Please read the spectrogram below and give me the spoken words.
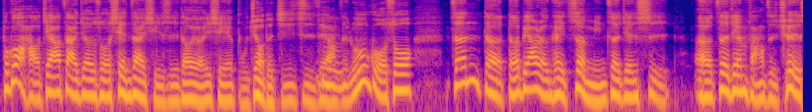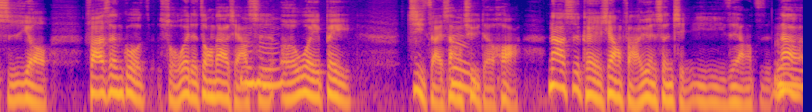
不过好家在就是说，现在其实都有一些补救的机制这样子。如果说真的得标人可以证明这件事，呃，这间房子确实有发生过所谓的重大瑕疵而未被记载上去的话，那是可以向法院申请异议这样子。那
